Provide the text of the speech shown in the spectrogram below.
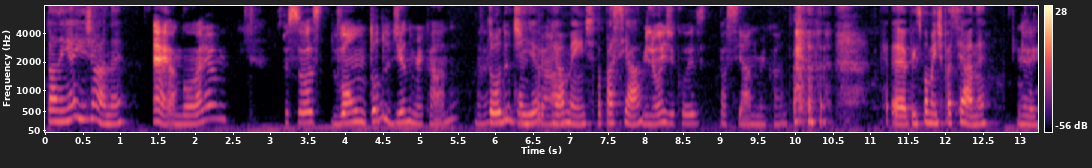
tá nem aí já, né? É, agora as pessoas vão todo dia no mercado, né? Todo dia, realmente, pra passear. Milhões de coisas, passear no mercado. É, principalmente passear, né? É.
